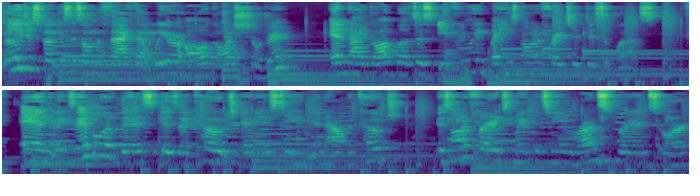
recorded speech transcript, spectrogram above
really just focuses on the fact that we are all God's children and that God loves us equally, but He's not afraid to discipline us. And an example of this is a coach and his team, and how the coach is not afraid to make the team run sprints or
